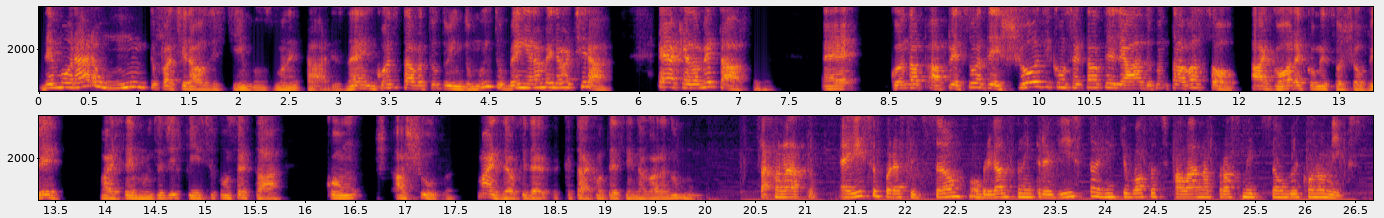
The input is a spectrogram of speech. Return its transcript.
demoraram muito para tirar os estímulos monetários, né? Enquanto estava tudo indo muito bem, era melhor tirar. É aquela metáfora. É, quando a, a pessoa deixou de consertar o telhado quando estava sol, agora começou a chover, vai ser muito difícil consertar com a chuva. Mas é o que está acontecendo agora no mundo. Saconato, é isso por essa edição. Obrigado pela entrevista. A gente volta a se falar na próxima edição do Economics.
